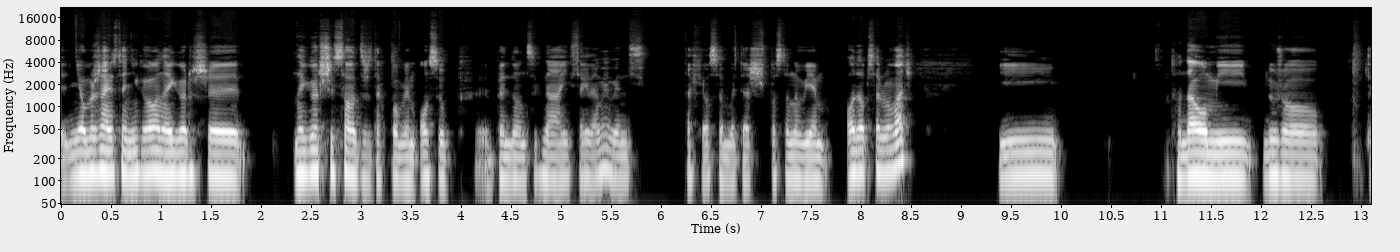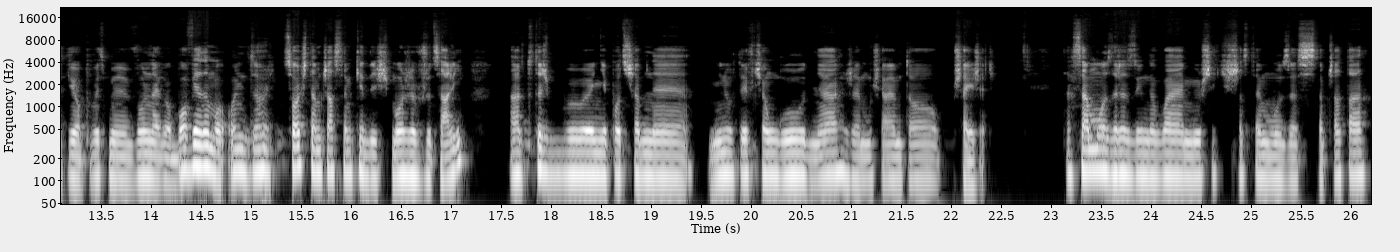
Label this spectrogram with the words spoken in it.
y, nie obrażając tutaj nikogo, najgorszy, najgorszy sort, że tak powiem, osób y, będących na Instagramie, więc takie osoby też postanowiłem odobserwować i to dało mi dużo takiego powiedzmy wolnego, bo wiadomo, oni coś tam czasem kiedyś może wrzucali, ale to też były niepotrzebne minuty w ciągu dnia, że musiałem to przejrzeć. Tak samo zrezygnowałem już jakiś czas temu ze Snapchata.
